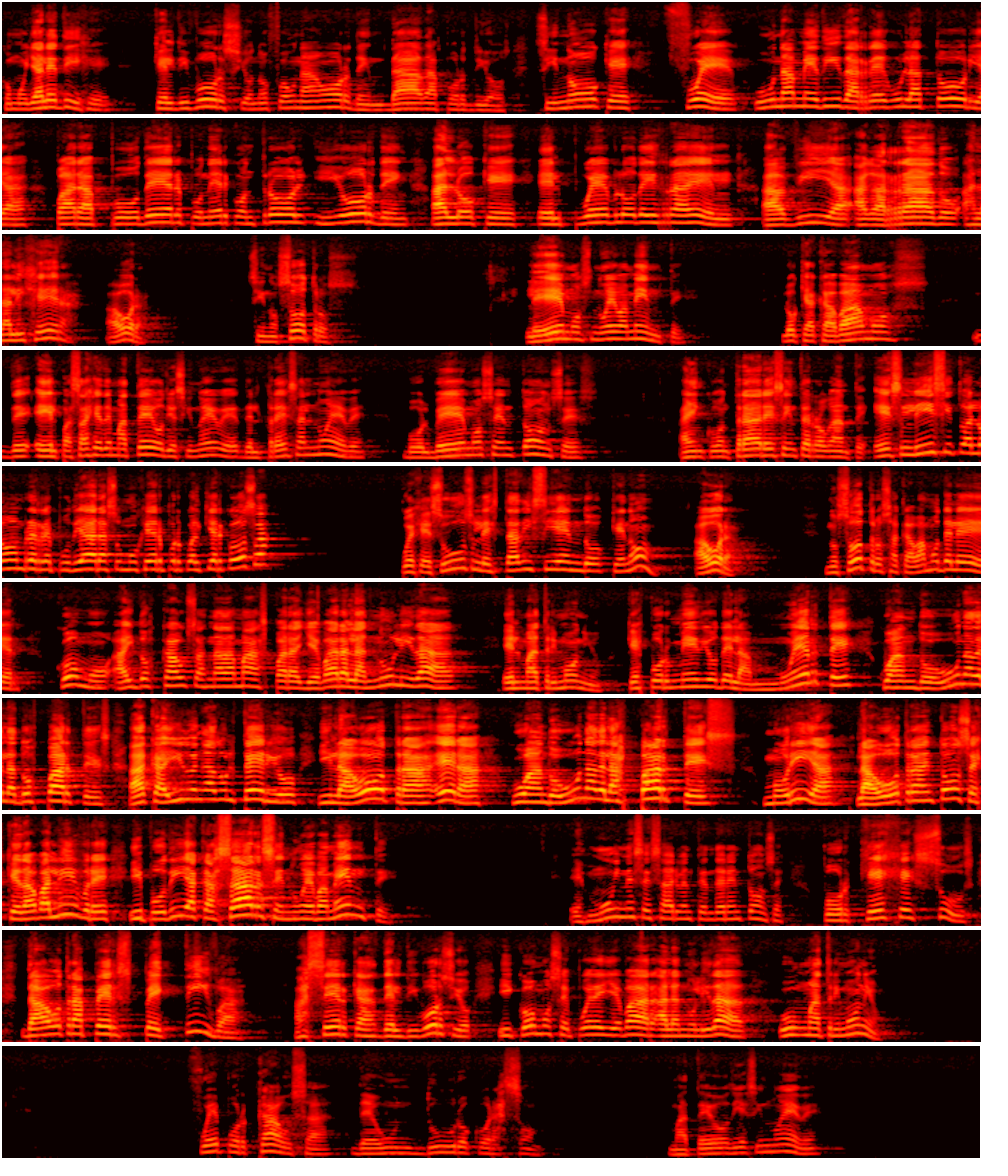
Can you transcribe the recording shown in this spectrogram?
como ya les dije, que el divorcio no fue una orden dada por Dios, sino que fue una medida regulatoria para poder poner control y orden a lo que el pueblo de Israel había agarrado a la ligera. Ahora, si nosotros leemos nuevamente lo que acabamos del pasaje de Mateo 19, del 3 al 9, volvemos entonces a encontrar ese interrogante. ¿Es lícito al hombre repudiar a su mujer por cualquier cosa? Pues Jesús le está diciendo que no. Ahora, nosotros acabamos de leer cómo hay dos causas nada más para llevar a la nulidad el matrimonio, que es por medio de la muerte cuando una de las dos partes ha caído en adulterio y la otra era cuando una de las partes moría, la otra entonces quedaba libre y podía casarse nuevamente. Es muy necesario entender entonces por qué Jesús da otra perspectiva acerca del divorcio y cómo se puede llevar a la nulidad un matrimonio fue por causa de un duro corazón. Mateo 19,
